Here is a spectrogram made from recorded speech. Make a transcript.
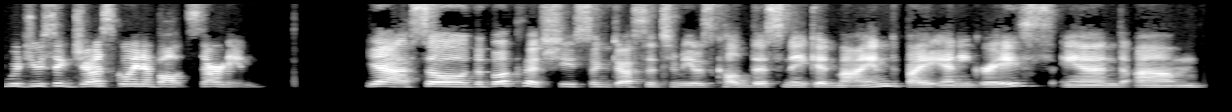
would you suggest going about starting? Yeah. So the book that she suggested to me was called This Naked Mind by Annie Grace. And um,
